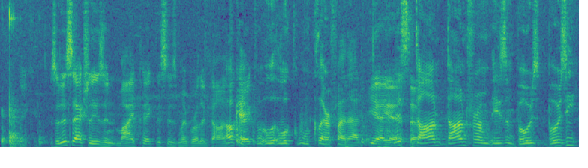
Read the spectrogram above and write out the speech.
Thank you. So this actually isn't my pick. This is my brother Don's Okay, pick. we'll, we'll, we'll clarify that. Yeah, yeah, This so- Don Don from he's in Boise Boise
